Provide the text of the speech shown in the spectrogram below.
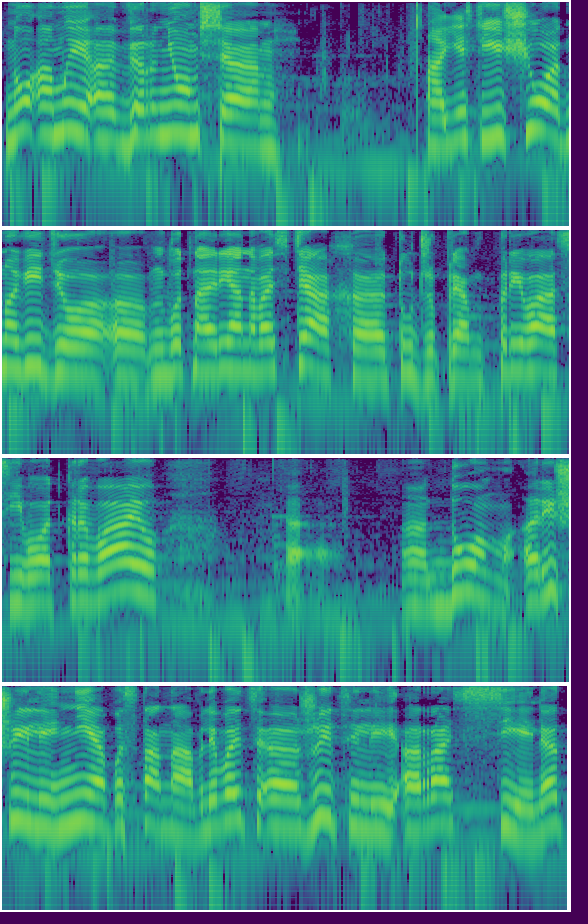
Ну а мы э, вернемся а есть еще одно видео, э, вот на РИА Новостях, э, тут же прям при вас его открываю. Э, дом решили не восстанавливать, жителей расселят.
